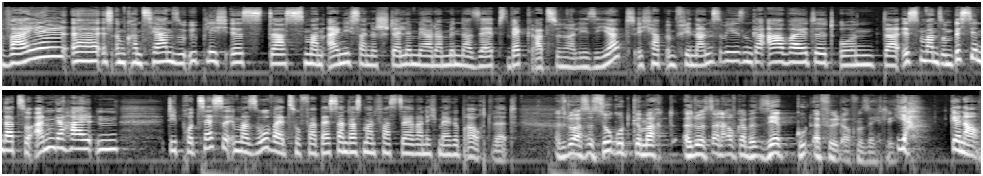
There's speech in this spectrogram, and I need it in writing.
Weil äh, es im Konzern so üblich ist, dass man eigentlich seine Stelle mehr oder minder selbst wegrationalisiert. Ich habe im Finanzwesen gearbeitet und da ist man so ein bisschen dazu angehalten, die Prozesse immer so weit zu verbessern, dass man fast selber nicht mehr gebraucht wird. Also du hast es so gut gemacht, also du hast deine Aufgabe sehr gut erfüllt offensichtlich. Ja, Genau,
